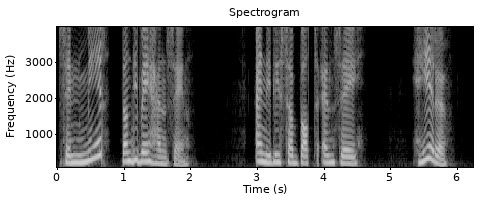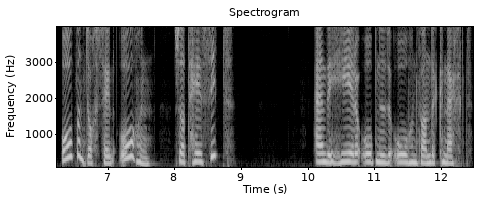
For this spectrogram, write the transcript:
zijn meer dan die bij hen zijn. En Elisa bad en zei: Heere, open toch zijn ogen, zodat hij ziet. En de Heere opende de ogen van de knecht,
